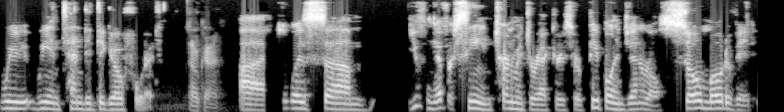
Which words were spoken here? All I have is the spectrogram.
we we intended to go for it. Okay. Uh, it was um, you've never seen tournament directors or people in general so motivated.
